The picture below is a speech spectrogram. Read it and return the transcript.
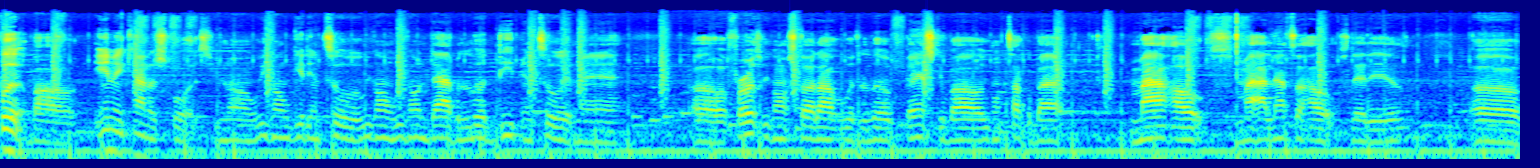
football, any kind of sports. You know, we gonna get into it. We gonna we gonna dive a little deep into it, man. Uh, first, we're gonna start off with a little basketball. We're gonna talk about my Hawks, my Atlanta Hawks, that is. Uh,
